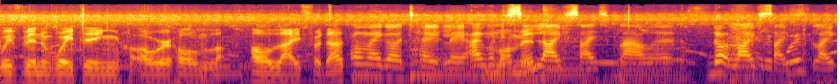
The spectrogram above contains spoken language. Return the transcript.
We've been waiting our whole li- whole life for that. Oh my god, totally. I want to see Moment. life-size flowers. Not life-size, like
